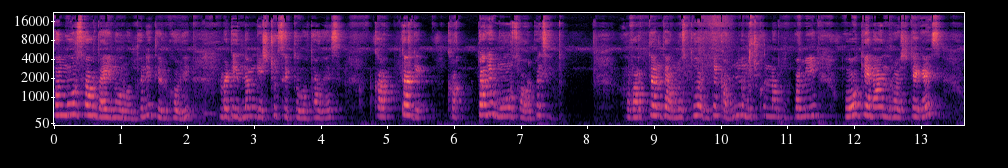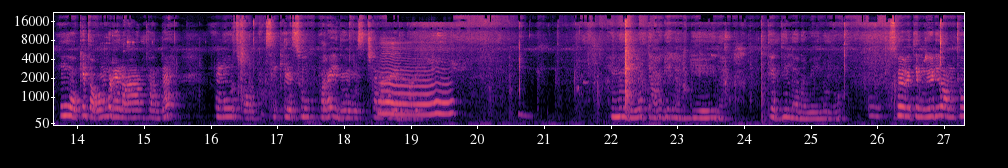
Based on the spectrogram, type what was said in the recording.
ಒಂದು ಮೂರು ಸಾವಿರದ ಐನೂರು ಅಂತಲೇ ತಿಳ್ಕೊಳ್ಳಿ. ಬಟ್ ಇದು ನಮ್ಗೆ ಎಷ್ಟು ಸಿಕ್ತು ಗೊತ್ತಾ ಗೈಸ್ ಕರೆಕ್ಟಾಗಿ ಕರೆಕ್ಟಾಗಿ ಮೂರು ಸಾವಿರ ರೂಪಾಯಿ ಸಿಕ್ತು. ವರ್ತ್ ಅಂತ ಅನ್ನಿಸ್ತು. ಅದಕ್ಕೆ ಕಣ್ಣು ಮುಚ್ಕೊಂಡು ನಮ್ಮ ಮಮ್ಮಿ ಓಕೆನಾ ಅಂದರು ಅಷ್ಟೇ ಗೈಸ್ ಹ್ಞೂ ಓಕೆ ತೊಗೊಂಡ್ಬಿಡೋಣ ಅಂತ ಅಂದೆ. ಮೂರು ಸಿಕ್ಕಿದೆ ಸೂಪರ ಇದೆ ಗೈಸ್ ಚೆನ್ನಾಗಿದೆ ಇನ್ನು ಎಲ್ಲ ಟ್ಯಾಗ್ ಎಲ್ಲ ಹಂಗೆ ಇದೆ. ಎದ್ದಿಲ್ಲ ನಾವೇನು. ಸೊ ಇವತ್ತಿನ ವಿಡಿಯೋ ಅಂತೂ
